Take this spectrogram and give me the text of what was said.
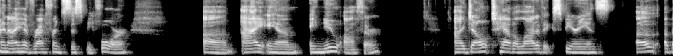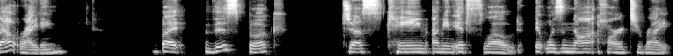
And I have referenced this before. Um, I am a new author. I don't have a lot of experience of about writing, but this book just came. I mean, it flowed. It was not hard to write.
